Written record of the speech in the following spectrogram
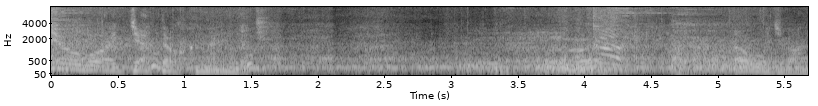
Nyugodjatok meg! Na úgy van.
